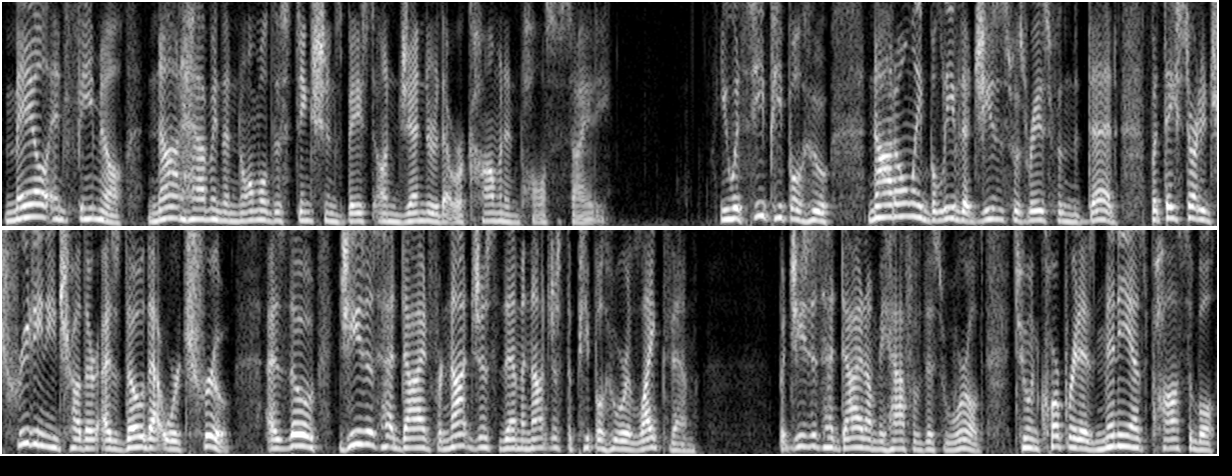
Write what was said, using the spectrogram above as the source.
male and female not having the normal distinctions based on gender that were common in Paul's society. You would see people who not only believed that Jesus was raised from the dead, but they started treating each other as though that were true, as though Jesus had died for not just them and not just the people who were like them, but Jesus had died on behalf of this world to incorporate as many as possible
